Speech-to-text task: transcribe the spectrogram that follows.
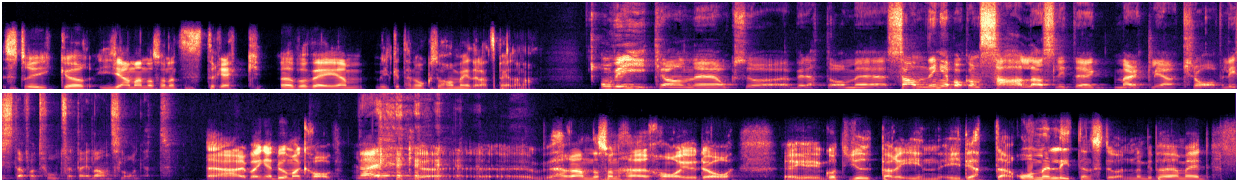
stryker Jan Andersson ett streck över VM, vilket han också har meddelat spelarna. Och vi kan eh, också berätta om eh, sanningen bakom Salas lite märkliga kravlista för att fortsätta i landslaget. Ja, det var inga dumma krav. Nej. Och, eh, herr Andersson här har ju då eh, gått djupare in i detta om en liten stund. Men vi börjar med Eh,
